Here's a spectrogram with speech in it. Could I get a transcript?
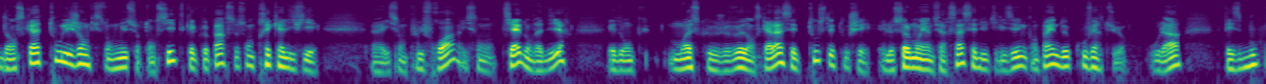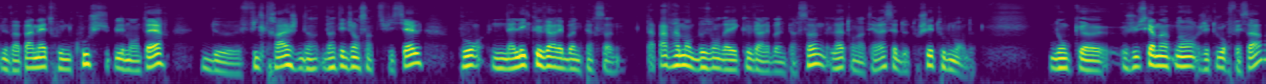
Dans ce cas, tous les gens qui sont venus sur ton site quelque part se sont préqualifiés. Euh, ils sont plus froids, ils sont tièdes, on va dire. Et donc, moi, ce que je veux dans ce cas-là, c'est tous les toucher. Et le seul moyen de faire ça, c'est d'utiliser une campagne de couverture, où là, Facebook ne va pas mettre une couche supplémentaire de filtrage d'intelligence artificielle pour n'aller que vers les bonnes personnes. Tu n'as pas vraiment besoin d'aller que vers les bonnes personnes. Là, ton intérêt, c'est de toucher tout le monde. Donc euh, jusqu'à maintenant, j'ai toujours fait ça.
